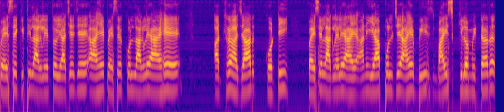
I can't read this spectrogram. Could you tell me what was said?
पैसे किती लागले तो याचे जे आहे पैसे कुल लागले आहे अठरा हजार कोटी पैसे लागलेले आहे. आणि या पूल जे आहे बीस बाईस किलोमीटर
